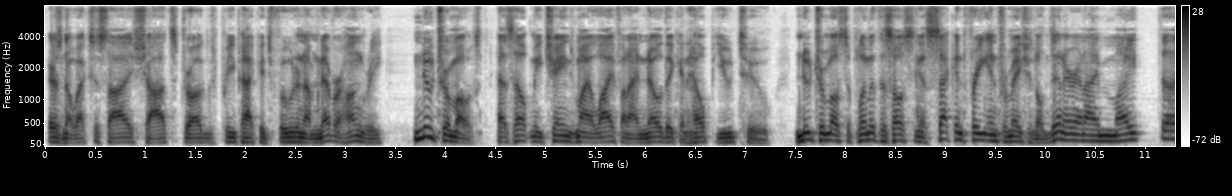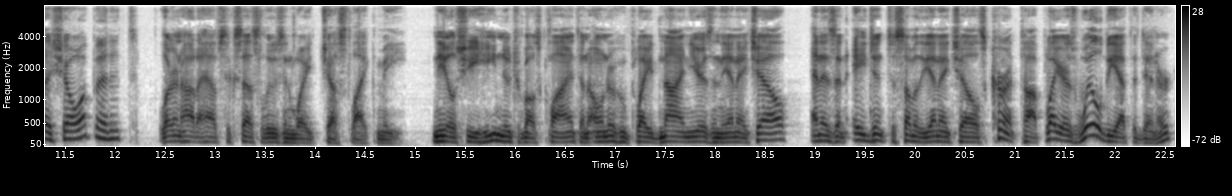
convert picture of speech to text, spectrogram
There's no exercise, shots, drugs, prepackaged food, and I'm never hungry. Nutrimost has helped me change my life, and I know they can help you too. Nutrimost of Plymouth is hosting a second free informational dinner, and I might uh, show up at it. Learn how to have success losing weight just like me. Neil Sheehy, Nutrimost client and owner who played nine years in the NHL and is an agent to some of the NHL's current top players, will be at the dinner.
